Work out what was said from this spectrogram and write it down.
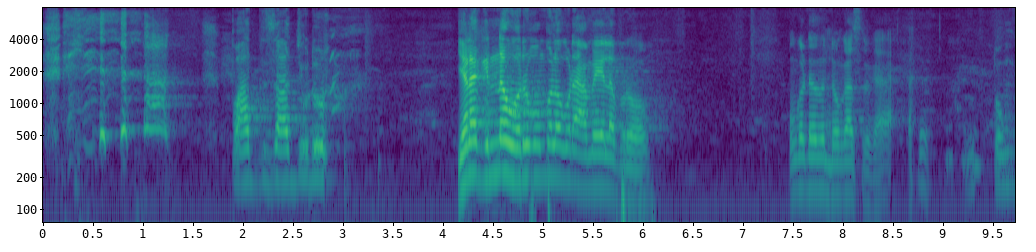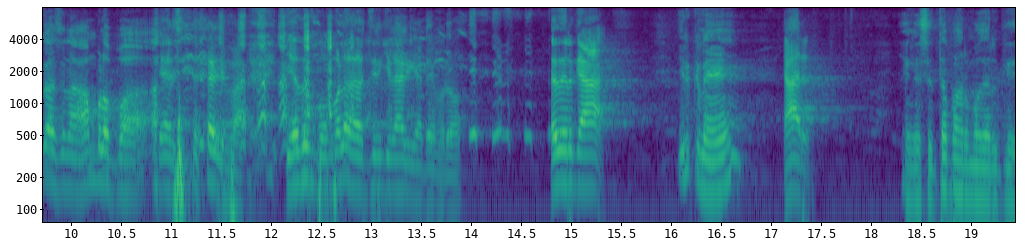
பார்த்து சாச்சு விடு. எனக்கு இன்னும் ஒரு பொம்பளை கூட அமையல ப்ரோ உங்கள்கிட்ட வந்து டொங்காசு இருக்கா? தொங்காசு நான் ஆம்பளைப்பா. சரி சரிப்பா. எதுவும் பொம்பளை வச்சிருக்கீங்களான்னு கேட்டேன் ப்ரோ எது இருக்கா? இருக்குண்ணே. யாரு? எங்க சித்தப்பார் மகருக்கு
